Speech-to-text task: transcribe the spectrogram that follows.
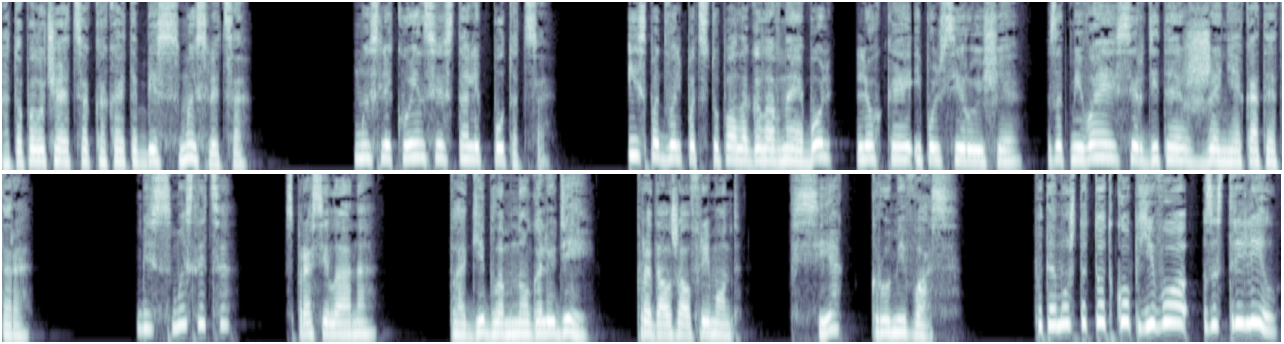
А то получается какая-то бессмыслица. Мысли Куинси стали путаться. Исподволь подступала головная боль, легкая и пульсирующая, затмевая сердитое жжение катетера. Бессмыслица? – спросила она. Погибло много людей. продолжал Фримонт. Все, кроме вас. Потому что тот коп его застрелил.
